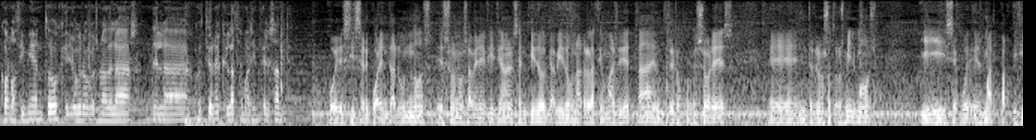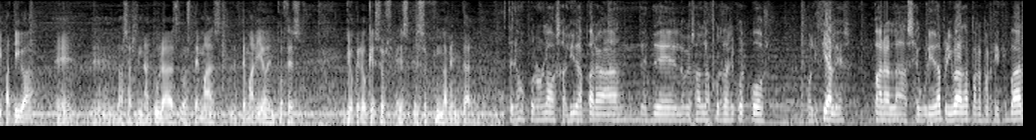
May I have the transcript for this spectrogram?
conocimientos que yo creo que es una de las, de las cuestiones que la hace más interesante. Pues si ser 40 alumnos, eso nos ha beneficiado en el sentido de que ha habido una relación más directa entre los profesores, eh, entre nosotros mismos y se es más participativa eh, las asignaturas, los temas, el temario, entonces yo creo que eso es, eso es fundamental. Tenemos por un lado salidas para desde lo que son las fuerzas y cuerpos policiales, para la seguridad privada, para participar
